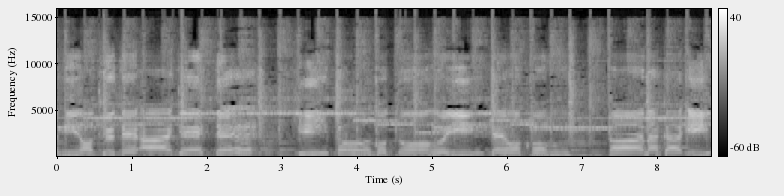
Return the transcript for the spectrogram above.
は見送ってあげて一言言っておこう。花がいっ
